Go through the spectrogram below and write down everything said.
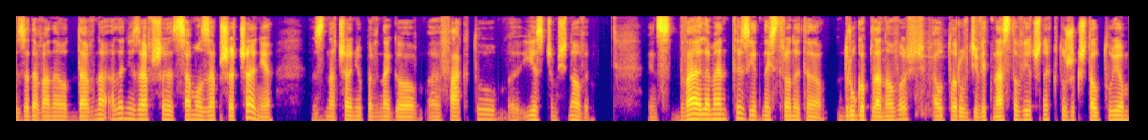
zadawane od dawna, ale nie zawsze samo zaprzeczenie znaczeniu pewnego e, faktu e, jest czymś nowym. Więc dwa elementy. Z jednej strony ta drugoplanowość autorów XIX-wiecznych, którzy kształtują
